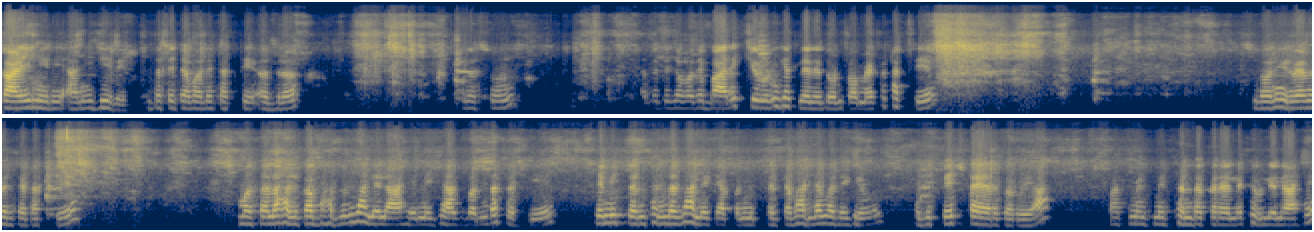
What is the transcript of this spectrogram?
काळी मिरी आणि जिरे. तर त्याच्यामध्ये टाकते अद्रक लसूण. आता त्याच्यामध्ये बारीक चिरून घेतलेले दोन टोमॅटो टाकते. दोन हिरव्या मिरच्या टाकते. मसाला हलका भाजून झालेला आहे. मी गॅस बंद करते. हे मिक्सर थंड झाले की आपण मिक्सरच्या भांड्यामध्ये घेऊन त्याची पेस्ट तयार करूया. पाच मिनिट मी थंड करायला ठेवलेलं आहे.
